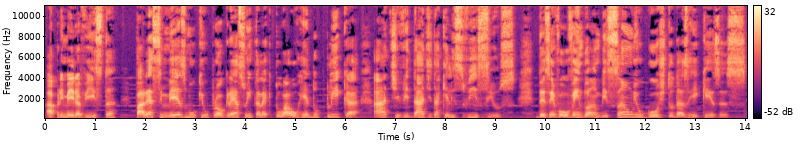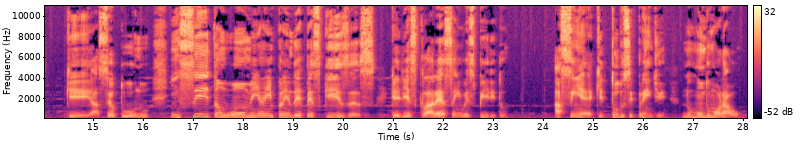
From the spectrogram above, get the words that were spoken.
À primeira vista, Parece mesmo que o progresso intelectual reduplica a atividade daqueles vícios, desenvolvendo a ambição e o gosto das riquezas, que, a seu turno, incitam o homem a empreender pesquisas que lhe esclarecem o espírito. Assim é que tudo se prende, no mundo moral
